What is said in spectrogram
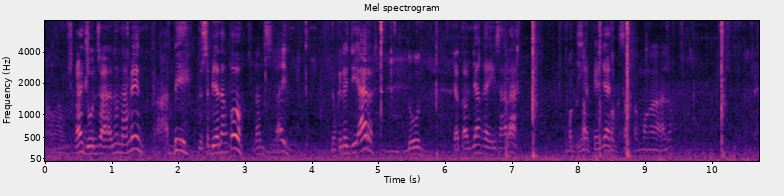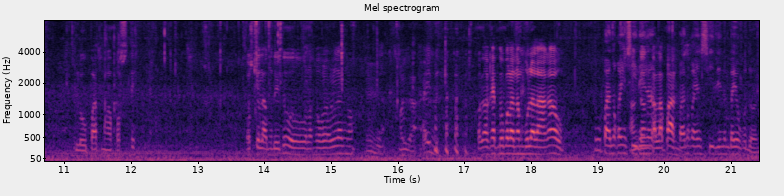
Mawaw. Ay, doon sa ano namin. Grabe. Doon sa biyanan ko. Landslide. Yung kila GR. Doon. Shout out dyan kay Sara. Bagsak, Ingat kayo dyan. bagsak ang mga ano, lupa at mga poste. Tapos kailangan mo dito, walang kawalan, no? Hmm. Wala. Ay, pag akit mo pala ng Bulalakaw, Oh, paano kayong sili na, Kalapan. paano kayong sili ng bayo ko doon?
